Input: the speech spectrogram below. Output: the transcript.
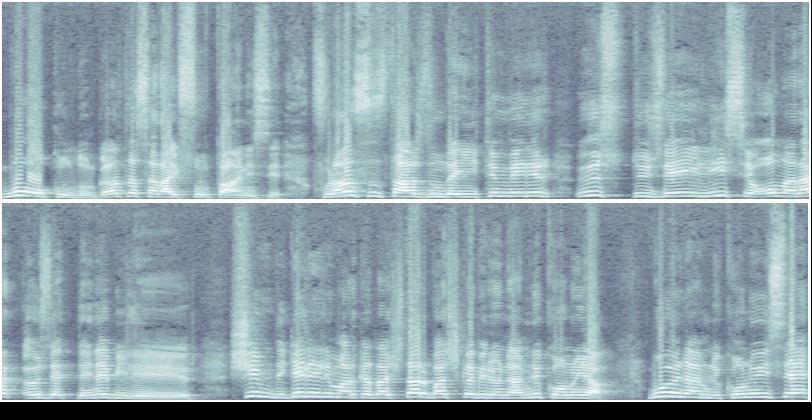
bu okuldur. Galatasaray Sultanisi. Fransız tarzında eğitim verir. Üst düzey lise olarak özetlenebilir. Şimdi gelelim arkadaşlar başka bir önemli konuya. Bu önemli konu ise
